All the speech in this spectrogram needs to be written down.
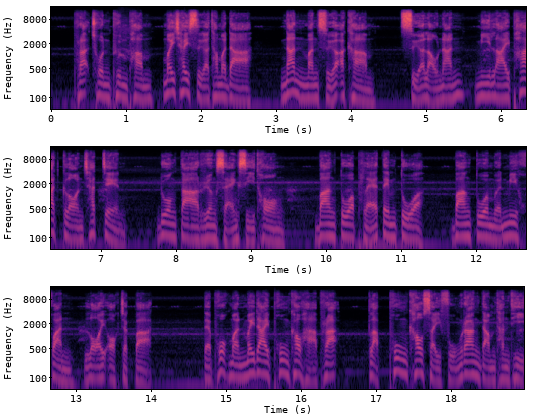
ๆ พระชนพึมพำไม่ใช่เสือธรรมดา นั่นมันเสืออาคาม เสือเหล่านั้นมีลายพาดกลอนชัดเจน ดวงตาเรืองแสงสีทอง บางตัวแผลเต็มตัว บางตัวเหมือนมีควันลอยออกจากปาก แต่พวกมันไม่ได้พุ่งเข้าหาพระ กลับพุ่งเข้าใส่ฝูงร่างดำทันที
